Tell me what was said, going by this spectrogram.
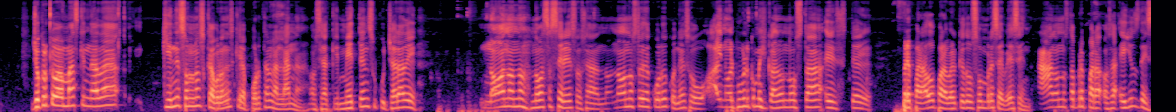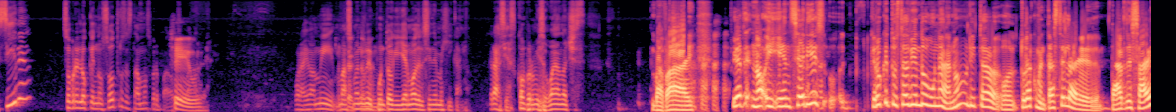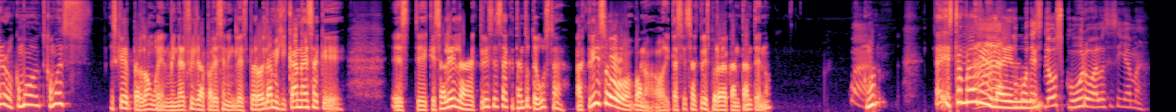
yo creo que va más que nada quiénes son los cabrones que aportan la lana, o sea, que meten su cuchara de no, no, no, no vas a hacer eso, o sea, no, no, no estoy de acuerdo con eso. Ay, no, el público mexicano no está, este, preparado para ver que dos hombres se besen. Ah, no, no está preparado. O sea, ellos deciden sobre lo que nosotros estamos preparados. Sí, güey. Por ahí va mi, más o menos mi punto, Guillermo, del cine mexicano. Gracias, compromiso. Buenas noches. Bye bye. Fíjate, no, y en series, creo que tú estás viendo una, ¿no? Ahorita, o tú la comentaste, la de Dark Desire, o cómo, cómo es. Es que, perdón, güey, en mi Netflix aparece en inglés, pero es la mexicana esa que, este, que sale la actriz esa que tanto te gusta. ¿Actriz o, bueno, ahorita sí es actriz, pero era cantante, ¿no? ¿Cómo? Esta madre, ah, la del... Como Deseo Oscuro, algo así se llama.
